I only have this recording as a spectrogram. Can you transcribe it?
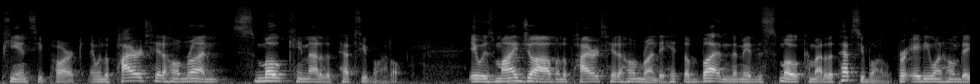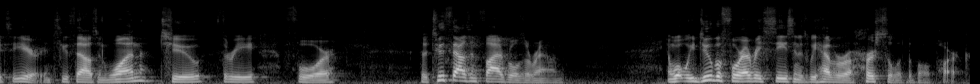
PNC Park. And when the Pirates hit a home run, smoke came out of the Pepsi bottle. It was my job when the Pirates hit a home run to hit the button that made the smoke come out of the Pepsi bottle for 81 home dates a year in 2001, 2, 3, 4. So 2005 rolls around. And what we do before every season is we have a rehearsal at the ballpark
